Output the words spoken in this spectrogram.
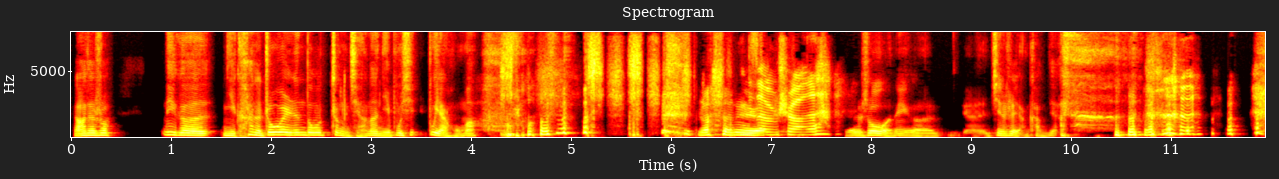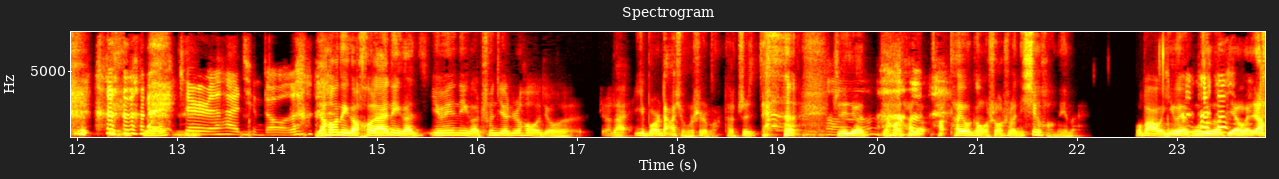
然后他说：“那个你看着周围人都挣钱了，你不不眼红吗？” 然后那你怎个么说的？我就说我那个呃近视眼看不见。这个人还挺逗的。然后那个后来那个，因为那个春节之后就来一波大熊市嘛，他直直接就，然后他就他他又跟我说说你幸好没买，我把我一个月工资都憋回去了。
